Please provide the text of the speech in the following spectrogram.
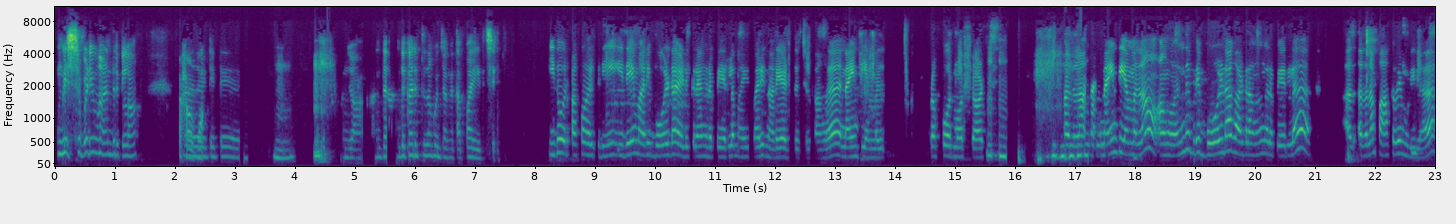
உங்க இஷ்டப்படி வாழ்ந்திருக்கலாம். விட்டுட்டு கொஞ்சம் அந்த அந்த கருத்து தான் கொஞ்சம் அங்க தப்பாயிருச்சு இது ஒரு பக்கம் இருக்குடி. இதே மாதிரி போல்டா எடுக்கிறேங்கிற பேர்ல மாதிரி நிறைய எடுத்து வச்சிருக்காங்க. 90 எம்எல் ஃபோர் மோர் ஷார்ட்ஸ் அதெல்லாம் நைன்டி எம் எல்லாம் அவங்க வந்து அப்படியே போல்டா காட்டுறாங்கங்கிற பேர்ல அது- அதெல்லாம் பார்க்கவே முடியல.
